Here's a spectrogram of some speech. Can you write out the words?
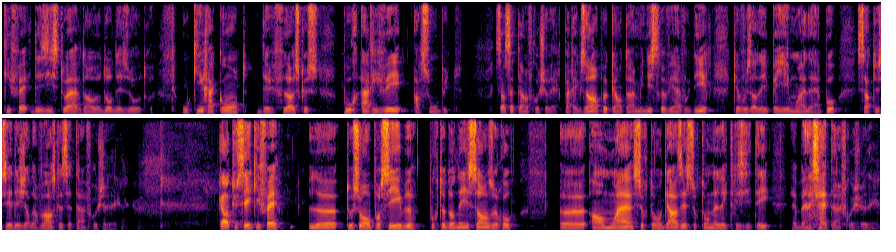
qui fait des histoires dans le dos des autres, ou qui raconte des flosques pour arriver à son but. Ça, c'est un Frouchelaire. Par exemple, quand un ministre vient vous dire que vous allez payer moins d'impôts, ça, tu sais déjà d'avance que c'est un Frouchelaire. Quand tu sais qu'il fait tout son possible pour te donner 100 euros euh, en moins sur ton gaz et sur ton électricité, eh ben, c'est un Frouchelaire.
